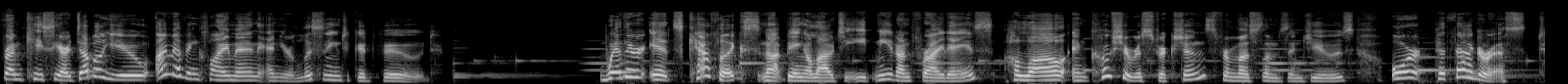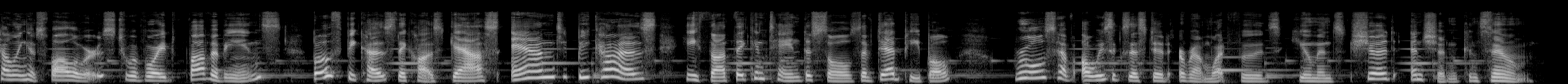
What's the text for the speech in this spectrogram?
From KCRW, I'm Evan Kleiman, and you're listening to Good Food. Whether it's Catholics not being allowed to eat meat on Fridays, halal and kosher restrictions for Muslims and Jews, or Pythagoras telling his followers to avoid fava beans, both because they caused gas and because he thought they contained the souls of dead people, rules have always existed around what foods humans should and shouldn't consume.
